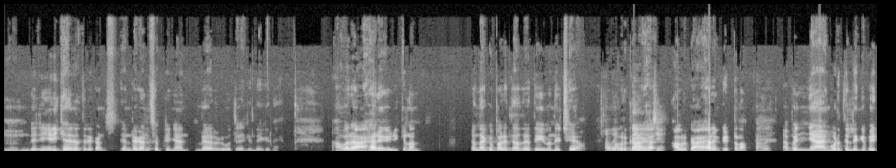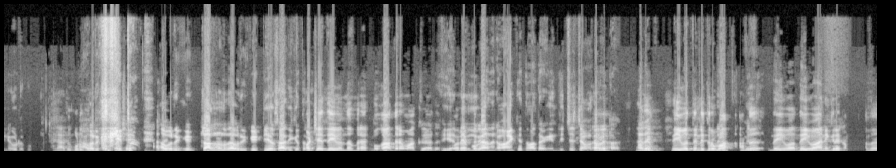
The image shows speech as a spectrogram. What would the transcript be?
പിന്നെ എനിക്കതിനകത്തൊരു കൺസ് എന്റെ കൺസെപ്റ്റ് ഞാൻ വേറെ രൂപത്തിലേക്ക് ചിന്തിക്കുന്നത് അവരാഹാരം കഴിക്കണം എന്നൊക്കെ പറയുന്നത് ദൈവനിശ്ചയമാണ്. അത് അവർക്ക് അവർക്ക് ആഹാരം കിട്ടണം. അപ്പൊ ഞാൻ കൊടുത്തില്ലെങ്കിൽ പെന്നു കൊടുക്കും. അവർക്ക് അവർക്ക് കിട്ടാന്നുള്ളത് അവർക്ക് കിട്ടിയാൽ സാധിക്കത്തില്ല. പക്ഷേ ദൈവം തമ്പുരാൻ മുഖാന്തരമാക്കുക മുഖാന്തരമാക്കിയെന്ന് മാത്രം ചിന്തിച്ചാൽ അതെ. ദൈവത്തിന്റെ കൃപ അത് ദൈവ ദൈവാനുഗ്രഹം. അത്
